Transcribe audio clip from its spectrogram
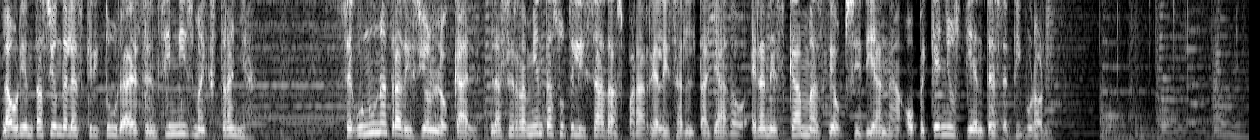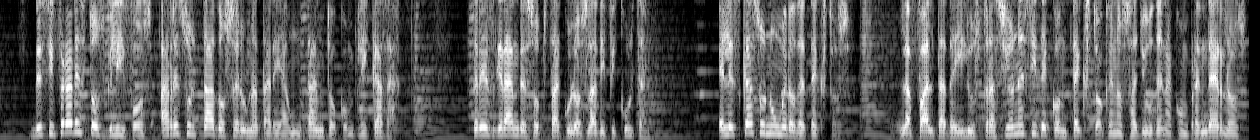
La orientación de la escritura es en sí misma extraña. Según una tradición local, las herramientas utilizadas para realizar el tallado eran escamas de obsidiana o pequeños dientes de tiburón. Descifrar estos glifos ha resultado ser una tarea un tanto complicada. Tres grandes obstáculos la dificultan. El escaso número de textos, la falta de ilustraciones y de contexto que nos ayuden a comprenderlos,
